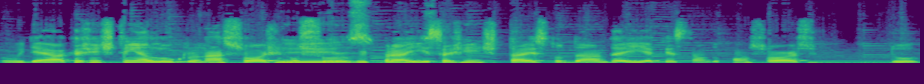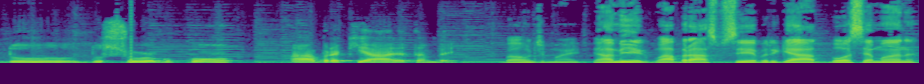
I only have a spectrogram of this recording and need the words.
Tô- o ideal é que a gente tenha lucro na soja e no Isso, sorgo. E para isso a gente está estudando aí a questão do consórcio do, do, do sorgo com a braquiária também. Bom demais. Meu amigo, um abraço pra você. Obrigado. Boa semana.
